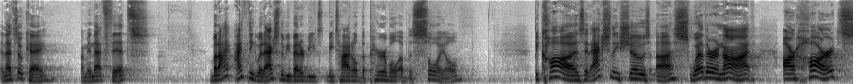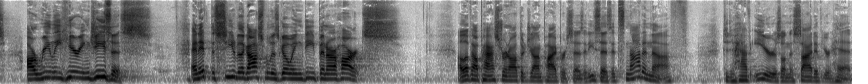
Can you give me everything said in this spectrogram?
And that's okay. I mean, that fits. But I, I think it would actually be better to be, be titled The Parable of the Soil because it actually shows us whether or not our hearts are really hearing Jesus. And if the seed of the gospel is going deep in our hearts. I love how pastor and author John Piper says it. He says, It's not enough to have ears on the side of your head.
